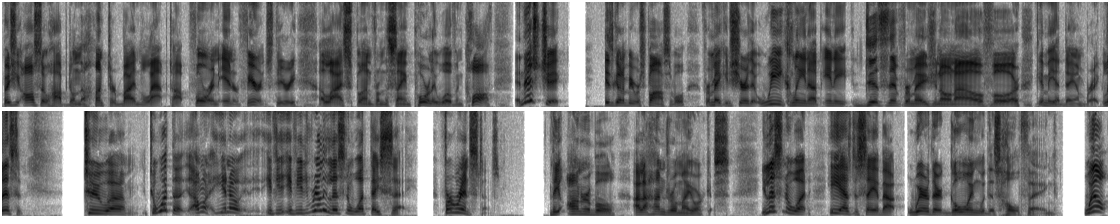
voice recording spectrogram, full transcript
But she also hopped on the Hunter Biden laptop foreign interference theory, a lie spun from the same poorly woven cloth. And this chick is going to be responsible for making sure that we clean up any disinformation on aisle four. Give me a damn break. Listen, to um, to what the I want you know if you if you really listen to what they say. For instance, the Honorable Alejandro Mayorkas. You listen to what he has to say about where they're going with this whole thing. Well,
